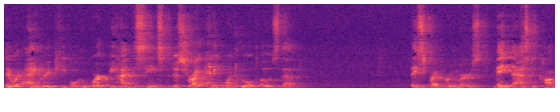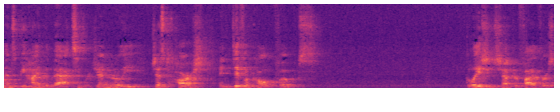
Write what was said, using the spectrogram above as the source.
They were angry people who worked behind the scenes to destroy anyone who opposed them. They spread rumors, made nasty comments behind the backs, and were generally just harsh and difficult folks. Galatians chapter 5 verse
